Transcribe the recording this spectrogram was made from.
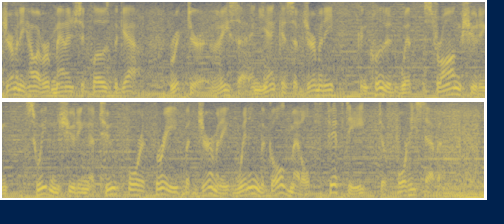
Germany, however, managed to close the gap. Richter, Wiese, and Jentges of Germany concluded with strong shooting, Sweden shooting a 2-4-3, but Germany winning the gold medal 50 to 47.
